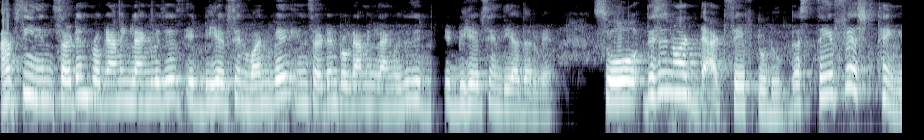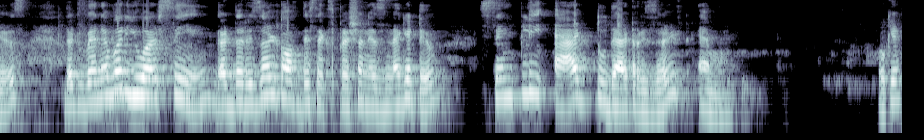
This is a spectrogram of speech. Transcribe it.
I have seen in certain programming languages it behaves in one way. In certain programming languages it, it behaves in the other way. So this is not that safe to do. The safest thing is that whenever you are seeing that the result of this expression is negative simply add to that result m. Okay?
